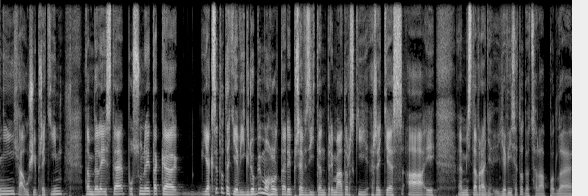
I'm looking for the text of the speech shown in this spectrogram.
jednáních a už i předtím tam byly jisté posuny, tak eh, jak se to teď jeví? Kdo by mohl tedy převzít ten primátorský řetěz a i eh, místa v radě? Jeví se to docela podle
